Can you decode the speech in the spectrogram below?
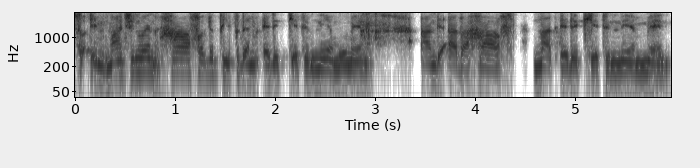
So imagine when half of the people them educated near women and the other half not educated near men.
